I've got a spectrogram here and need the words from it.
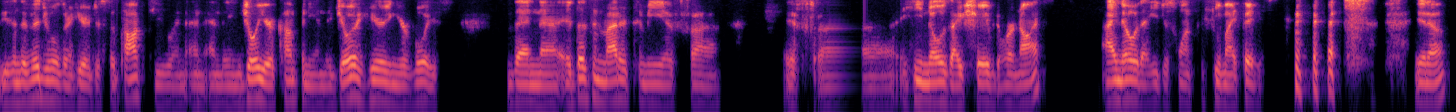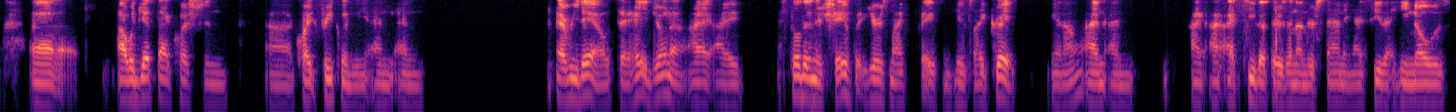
these individuals are here just to talk to you and, and, and they enjoy your company and they enjoy hearing your voice, then uh, it doesn't matter to me if uh, if uh, he knows I shaved or not. I know that he just wants to see my face. you know, uh, I would get that question uh, quite frequently, and and every day I would say, "Hey, Jonah, I, I still didn't shave, but here's my face," and he's like, "Great," you know, and and I, I see that there's an understanding. I see that he knows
